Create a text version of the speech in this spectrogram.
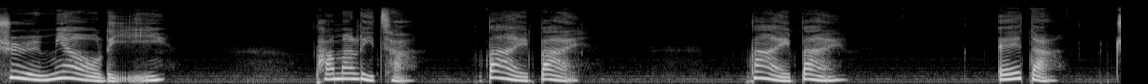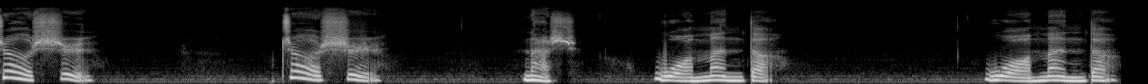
去庙里。帕玛丽查，拜拜，拜拜。艾达，这是，这是，那是我们的，我们的。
